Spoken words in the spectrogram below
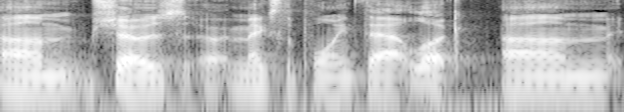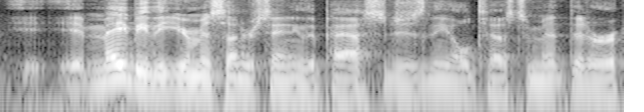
um, shows uh, makes the point that look, um, it may be that you're misunderstanding the passages in the Old Testament that are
